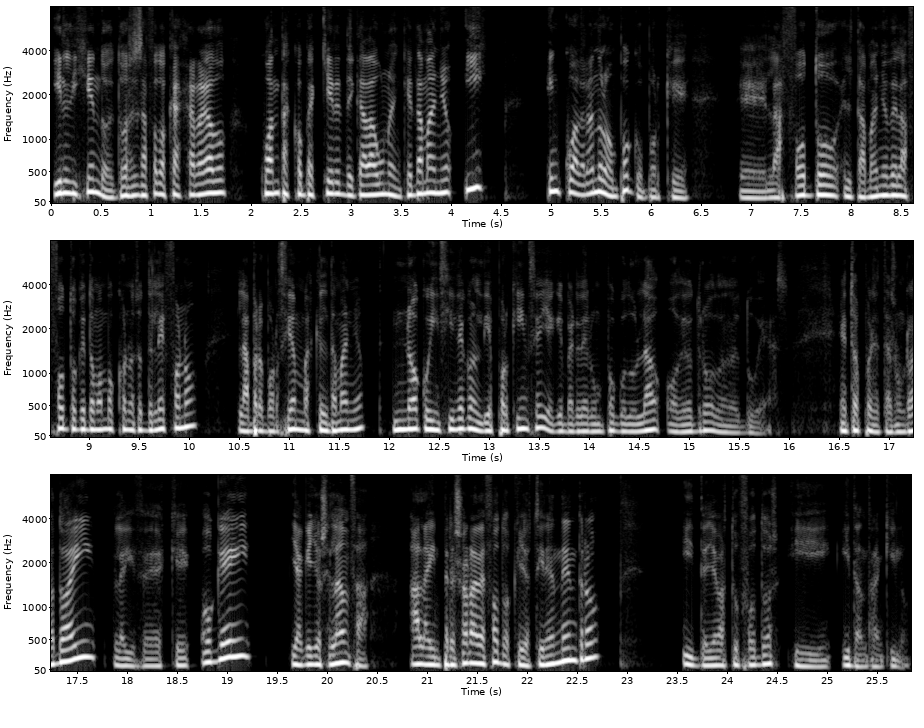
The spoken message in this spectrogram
ir eligiendo de todas esas fotos que has cargado cuántas copias quieres de cada una, en qué tamaño y encuadrándola un poco, porque eh, la foto, el tamaño de la foto que tomamos con nuestro teléfono, la proporción más que el tamaño, no coincide con el 10x15 y hay que perder un poco de un lado o de otro donde tú veas. Entonces, pues estás un rato ahí, le dices que ok, y aquello se lanza a la impresora de fotos que ellos tienen dentro y te llevas tus fotos y, tan tranquilo.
